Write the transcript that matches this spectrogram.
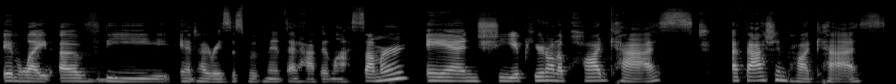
in light of the anti racist movement that happened last summer. And she appeared on a podcast, a fashion podcast,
